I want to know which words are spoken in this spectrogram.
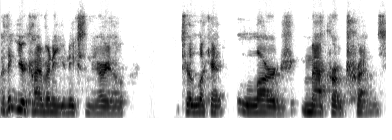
I think you're kind of in a unique scenario to look at large macro trends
